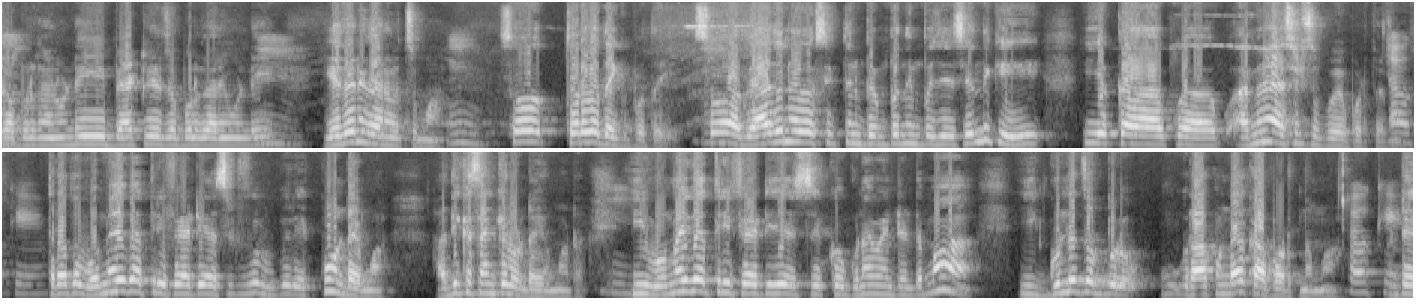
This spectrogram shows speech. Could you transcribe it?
జబ్బులు కానివ్వండి బ్యాక్టీరియా జబ్బులు కానివ్వండి ఏదైనా కానివచ్చమ్మా సో త్వరగా తగ్గిపోతాయి. సో ఆ వ్యాధి నిరోధక శక్తిని పెంపొందింపజేసేందుకు ఈ యొక్క అమినో యాసిడ్స్ ఉపయోగపడతాయి. తర్వాత ఒమేగా త్రీ ఫ్యాటీ యాసిడ్స్ ఎక్కువ ఉంటాయమ్మా. అధిక సంఖ్యలో ఉంటాయి అన్నమాట ఈ ఒమేగా త్రీ ఫ్యాటీ యాసిడ్స్ యొక్క గుణం ఏంటంటే మా ఈ గుండె జబ్బులు రాకుండా కాపాడుతుందమ్మా. అంటే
